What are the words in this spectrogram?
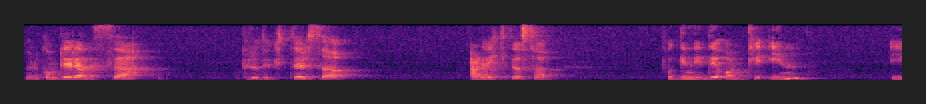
Når det kommer til renseprodukter, så er det viktig også å få gnidd de ordentlig inn i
